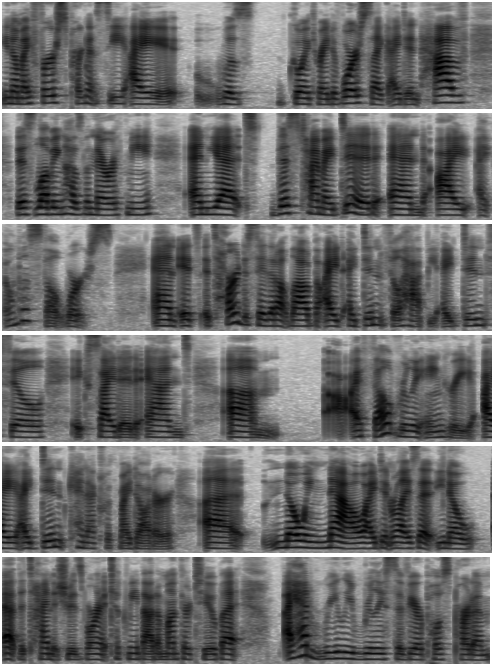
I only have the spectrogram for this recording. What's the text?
You know, my first pregnancy, I was going through my divorce. Like, I didn't have this loving husband there with me. And yet, this time I did, and I, I almost felt worse. And it's it's hard to say that out loud, but I, I didn't feel happy. I didn't feel excited. And um, I felt really angry. I, I didn't connect with my daughter. Uh, knowing now, I didn't realize that, you know, at the time that she was born, it took me about a month or two, but I had really, really severe postpartum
